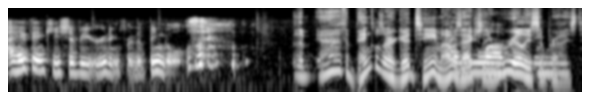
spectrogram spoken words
I think he should be rooting for the Bengals. The uh, the Bengals are a good team. I was I actually really them. surprised.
